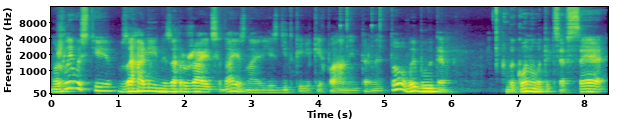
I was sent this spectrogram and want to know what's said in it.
можливості, взагалі не загружається, да, я знаю, є дітки, в яких поганий інтернет, то ви будете виконувати це все е,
